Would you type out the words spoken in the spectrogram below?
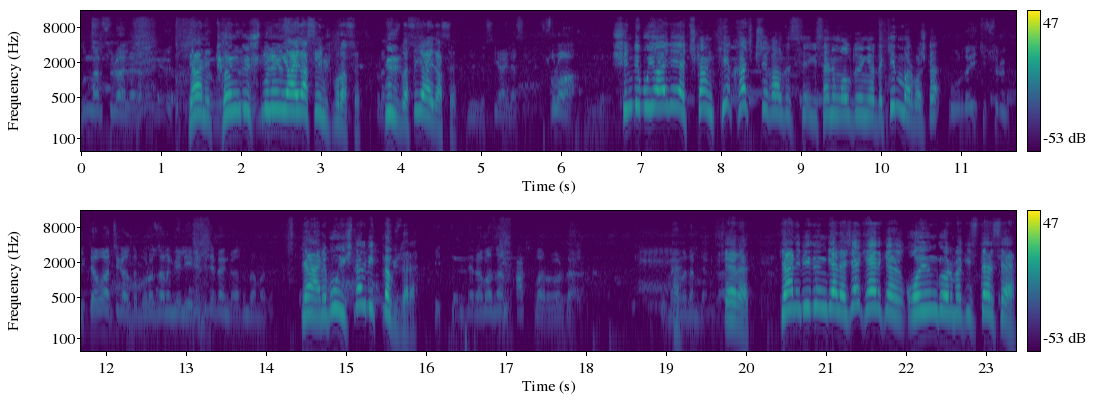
Bunlar sülaleler. Yani Töngüşlü'nün yaylasıymış burası. Yüzbesi yaylası. Yüzdesi yaylası. Sulağa. Şimdi bu yaylaya çıkan ki kaç kişi kaldı se- senin olduğun yerde? Kim var başka? Burada iki sürü bir davarcı kaldı. Borozan'ın veliyle bir de ben kaldım Ramazan. Yani bu işler bitmek üzere. Bitti. Bir de Ramazan Ak var orada. Bu Mehmet amcanın. Evet. Yani bir gün gelecek herkes koyun görmek isterse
